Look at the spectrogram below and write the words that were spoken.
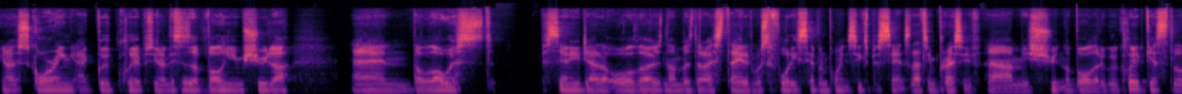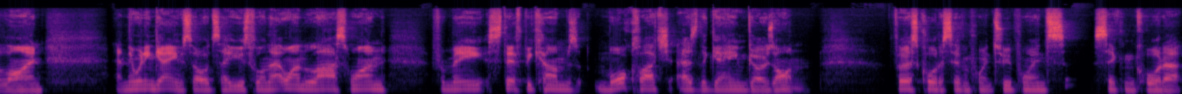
you know, scoring at good clips. You know, this is a volume shooter, and the lowest percentage out of all those numbers that I stated was forty-seven point six percent. So that's impressive. Um, he's shooting the ball at a good clip, gets to the line, and they're winning games. So I would say useful in that one. Last one for me, Steph becomes more clutch as the game goes on. First quarter, seven point two points second quarter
